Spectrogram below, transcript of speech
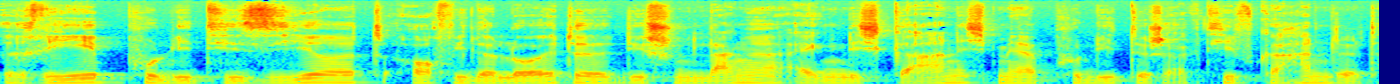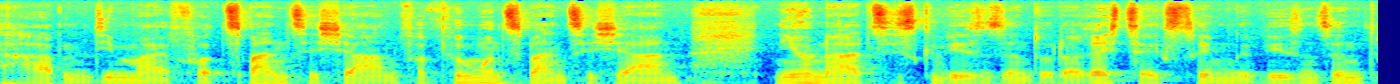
repolitisiert auch wieder Leute, die schon lange eigentlich gar nicht mehr politisch aktiv gehandelt haben, die mal vor 20 Jahren, vor 25 Jahren Neonazis gewesen sind oder rechtsextrem gewesen sind.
